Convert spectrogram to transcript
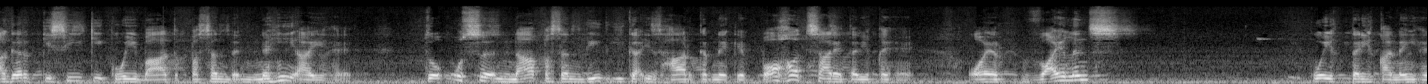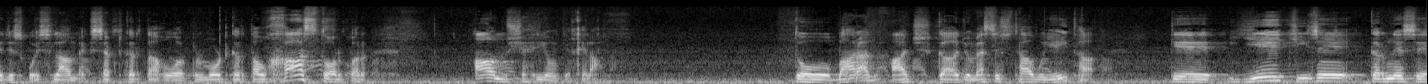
अगर किसी की कोई बात पसंद नहीं आई है तो उस नापसंदीदगी का इजहार करने के बहुत सारे तरीक़े हैं, और वायलेंस कोई तरीक़ा नहीं है जिसको इस्लाम एक्सेप्ट करता हो और प्रमोट करता हो, ख़ास तौर पर आम शहरीों के ख़िलाफ़। तो बहरहाल, आज का जो मैसेज था वो यही था कि ये चीज़ें करने से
